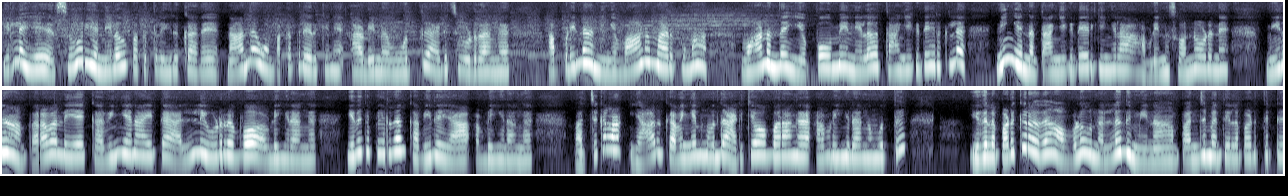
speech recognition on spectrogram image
இல்லையே சூரியன் நிலவு பக்கத்தில் இருக்காதே. நான் தான் உன் பக்கத்தில் இருக்கேனே அப்படின்னு முத்து அடித்து விடுறாங்க. அப்படின்னா நீங்கள் வானமாக இருக்குமா? வானம் தான் எப்போவுமே நிலவை தாங்கிக்கிட்டே இருக்குல்ல. நீங்கள் என்ன தாங்கிக்கிட்டே இருக்கீங்களா? அப்படின்னு சொன்ன உடனே மீனா பரவாயில்லையே. கவிஞனாயிட்ட அள்ளி விடுறப்போ அப்படிங்கிறாங்க. இதுக்கு பேர் தான் கவிதையா? அப்படிங்கிறாங்க. வச்சுக்கலாம். யார் கவிஞனுக்கு வந்து அடிக்கவா போகிறாங்க அப்படிங்கிறாங்க முத்து. இதில் படுக்கிறது அவ்வளோ நல்லது மீனா. பஞ்சு மெத்தையில் படுத்துட்டு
